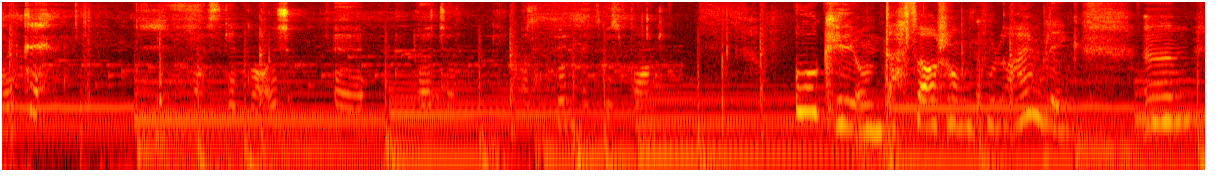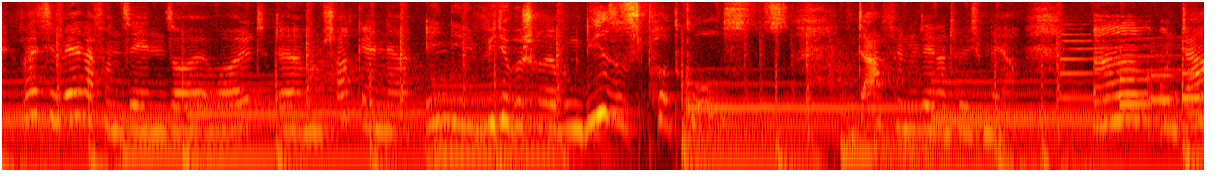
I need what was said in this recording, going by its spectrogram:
Leute, was geht bei euch? Äh, Leute, was jetzt gespawnt? Okay, und das war auch schon ein cooler Einblick. Ähm, falls ihr mehr davon sehen soll, wollt, ähm, schaut gerne in die Videobeschreibung dieses Podcasts. Da findet ihr natürlich mehr. Ähm, und da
